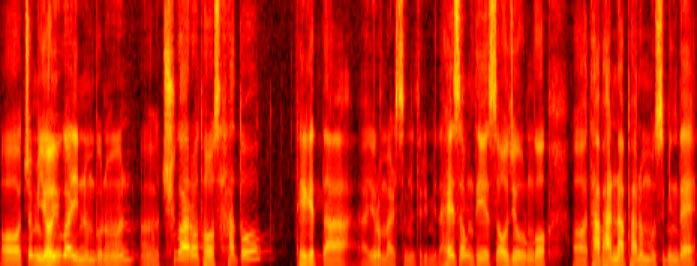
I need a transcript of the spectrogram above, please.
어, 좀 여유가 있는 분은 어, 추가로 더 사도 되겠다 아, 이런 말씀을 드립니다. 해성 DS 어제 오른 거다 어, 다 반납하는 모습인데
